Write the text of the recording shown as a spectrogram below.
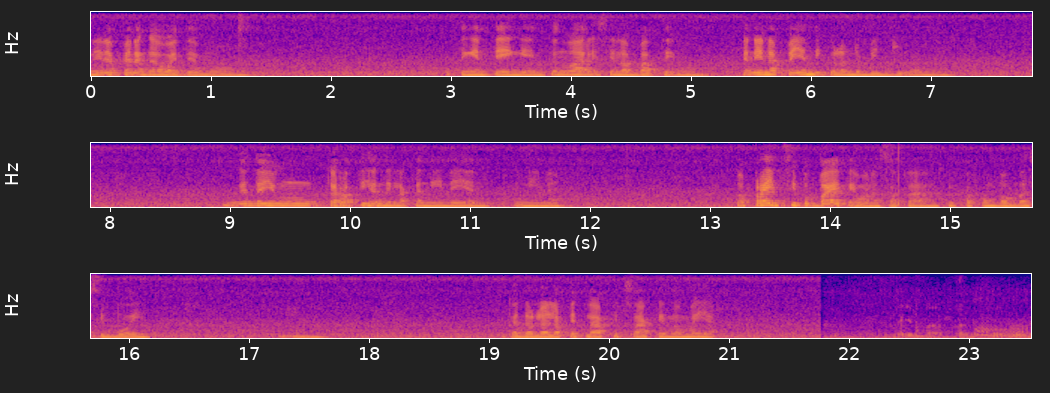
Kanina pa nag-aaway, tiyan mo. Patingin-tingin. Kunwari sila bate, oh. Kanina pa yan, di ko lang na-videoan. Eh. Maganda yung karatihan nila kanina yan. Kanina. Ma-pride si babae, tiyan mo, nasa taas. Nagpakumbaba si boy. Mm. Huwag daw lalapit-lapit sa akin mamaya. Ay, batang tulog.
